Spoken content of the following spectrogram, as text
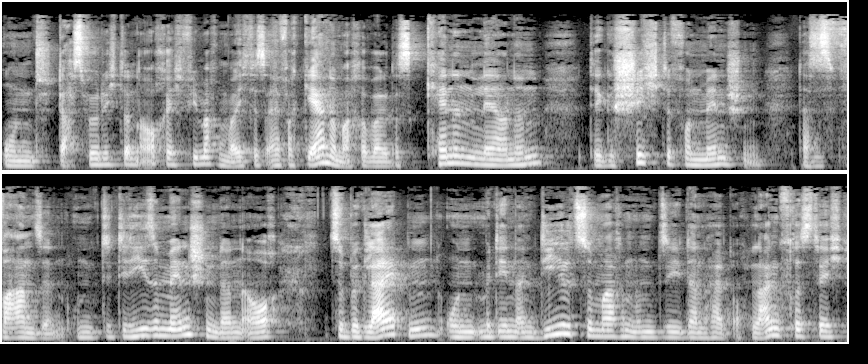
Und das würde ich dann auch recht viel machen, weil ich das einfach gerne mache, weil das Kennenlernen der Geschichte von Menschen, das ist Wahnsinn. Und diese Menschen dann auch zu begleiten und mit denen einen Deal zu machen und sie dann halt auch langfristig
